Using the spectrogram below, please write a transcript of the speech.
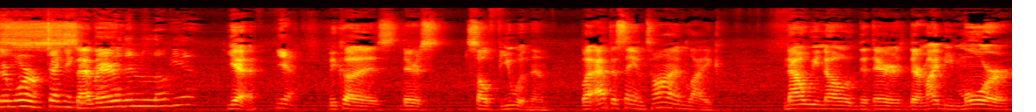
They're more technically seven? rare than Logia. Yeah, Yeah. because there's so few of them. But at the same time, like now we know that there there might be more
